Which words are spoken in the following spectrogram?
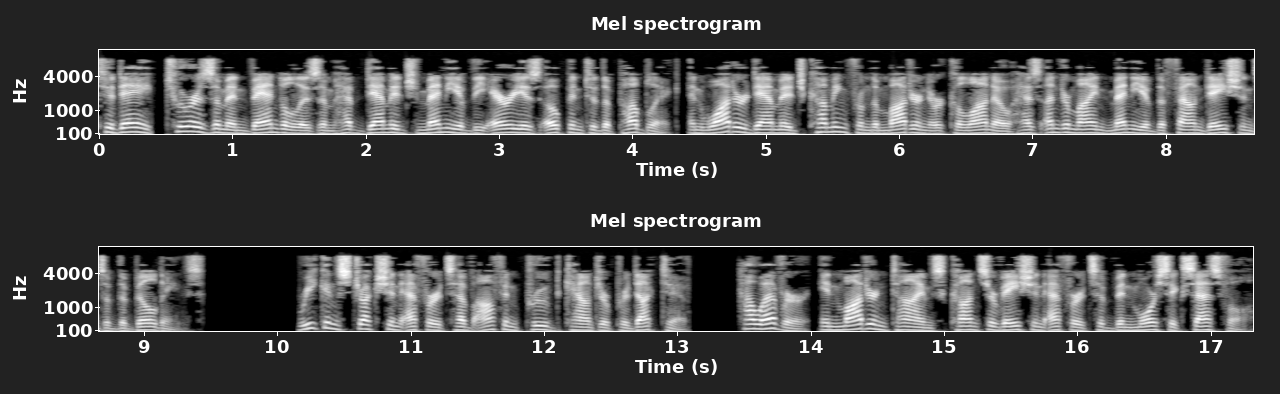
Today, tourism and vandalism have damaged many of the areas open to the public, and water damage coming from the modern Ercolano has undermined many of the foundations of the buildings. Reconstruction efforts have often proved counterproductive. However, in modern times conservation efforts have been more successful.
